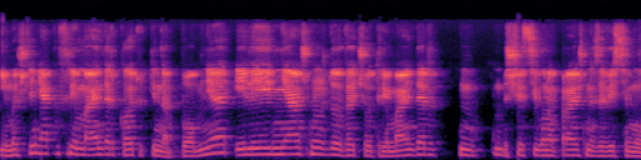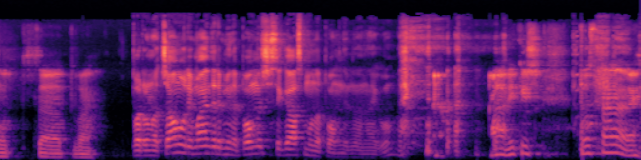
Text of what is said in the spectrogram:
Имаш ли някакъв ремайдер, който ти напомня или нямаш нужда вече от ремайдер, ще си го направиш независимо от а, това? Първоначално ремайндър ми напомняше, сега аз му напомням на него. А, викаш, какво стана, бе?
